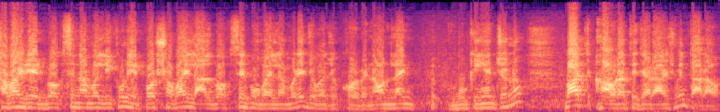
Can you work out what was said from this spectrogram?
সবাই রেড বক্সের নাম্বার লিখুন এরপর সবাই লাল বক্সের মোবাইল নম্বরে যোগাযোগ করবেন অনলাইন বুকিং এর জন্য। বা হাওড়াতে যারা আসবেন তারাও।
